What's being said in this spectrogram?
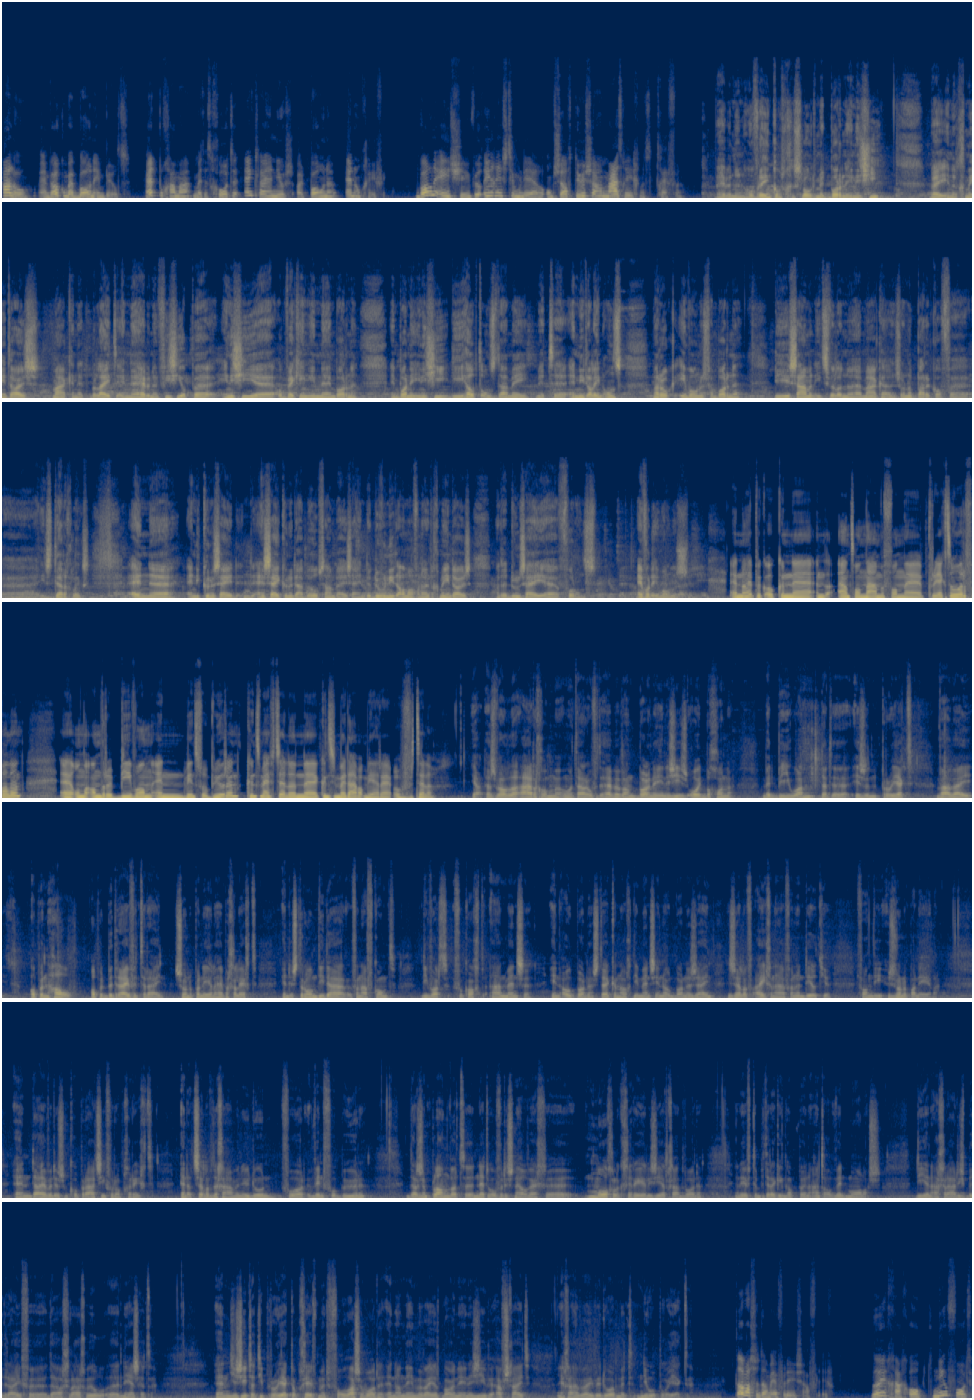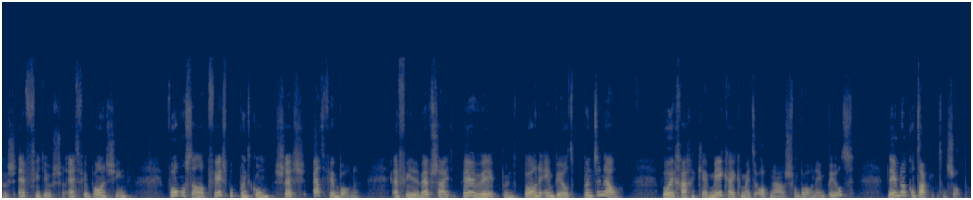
Hallo en welkom bij Bonen in Beeld, het programma met het grote en kleine nieuws uit Bonen en omgeving. Bonen Energie wil iedereen stimuleren om zelf duurzame maatregelen te treffen. We hebben een overeenkomst gesloten met Born Energie. Wij in het gemeentehuis maken het beleid en eh, hebben een visie op uh, energieopwekking in, in Borne. En Borne Energie die helpt ons daarmee, met, en niet alleen ons, maar ook inwoners van Borne die samen iets willen maken, een zonnepark of iets dergelijks. En, en, die kunnen zij, en zij kunnen daar behulpzaam bij zijn. Dat doen we niet allemaal vanuit het gemeentehuis, maar dat doen zij voor ons en voor de inwoners. En dan heb ik ook een, een aantal namen van projecten horen vallen. onder andere B1 en Winst voor Buren. Kunt u mij vertellen, kunt u mij daar wat meer over vertellen? Ja, dat is wel aardig om, om het daarover te hebben, want Borne Energie is ooit begonnen met B1. Dat is een project waar wij op een hal op het bedrijventerrein zonnepanelen hebben gelegd. En de stroom die daar vanaf komt, die wordt verkocht aan mensen in Oud-Borne. Sterker nog, die mensen in Oud-Borne zijn zelf eigenaar van een deeltje van die zonnepanelen. En daar hebben we dus een coöperatie voor opgericht. En datzelfde gaan we nu doen voor Wind voor Buren. Dat is een plan wat uh, net over de snelweg uh, mogelijk gerealiseerd gaat worden. En heeft de betrekking op een aantal windmolens die een agrarisch bedrijf uh, daar graag wil neerzetten. En je ziet dat die projecten op een gegeven moment volwassen worden. En dan nemen wij als Borne Energie weer afscheid. En gaan wij weer door met nieuwe projecten. Dat was het dan weer voor deze aflevering. Wil je graag ook de nieuwe foto's en video's van RTV Bonne zien? Volg ons dan op facebook.com slash en via de website www.boneninbeeld.nl. Wil je graag een keer meekijken met de opnames van Bonen in Beeld? Neem dan contact met ons op.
